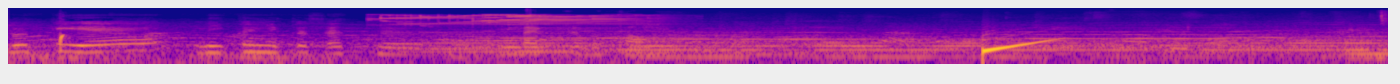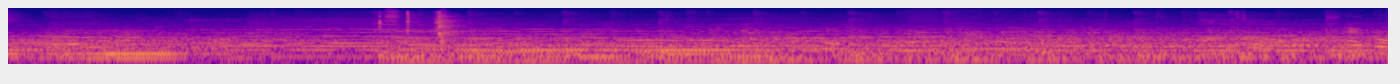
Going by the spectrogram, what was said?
루피의 니크니크 세트 맥주부터. 최고.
